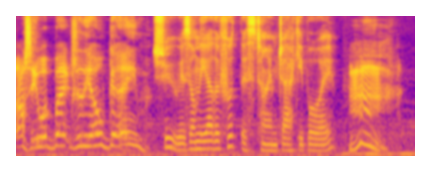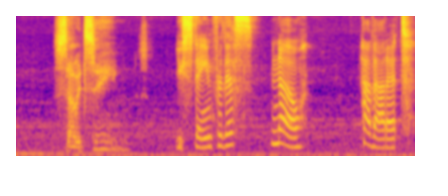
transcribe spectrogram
I see we're back to the old game. Shoe is on the other foot this time, Jackie boy. Hmm. So it seems. You staying for this? No. Have at it.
